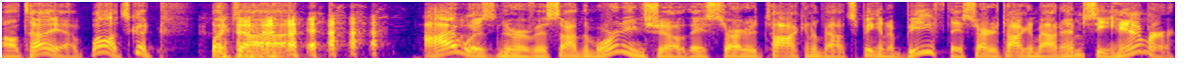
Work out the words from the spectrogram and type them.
I'll tell you. Well, it's good. But uh, I was nervous on the morning show. They started talking about, speaking of beef, they started talking about MC Hammer.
